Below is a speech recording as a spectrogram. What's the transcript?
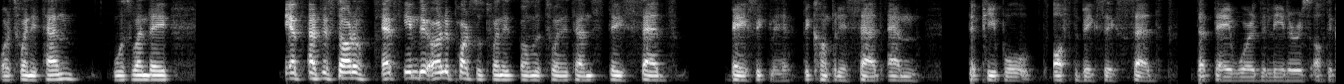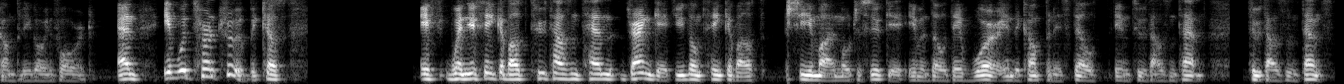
or 2010 was when they at, at the start of at, in the early parts of 20 on the 2010s they said basically the company said and the people of the big six said that they were the leaders of the company going forward and it would turn true because if when you think about 2010 Dragon Gate, you don't think about CIMA and Mochizuki, even though they were in the company still in 2010, 2010s.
